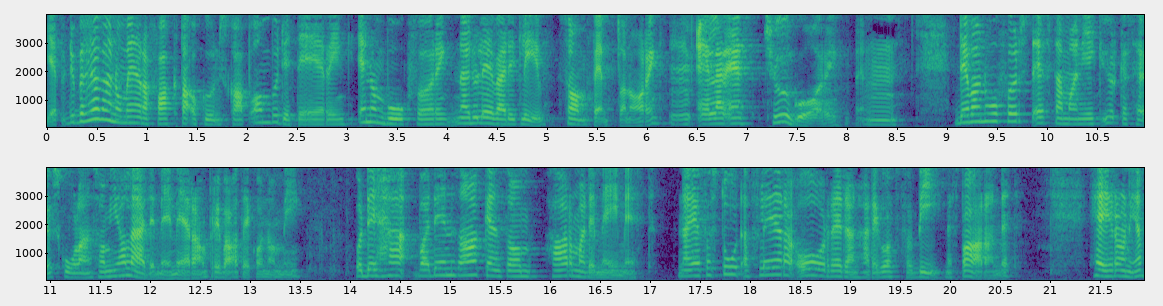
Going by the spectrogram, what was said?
Jep, du behöver nog mera fakta och kunskap om budgetering än om bokföring när du lever ditt liv som 15-åring. Mm, eller ens 20-åring. Mm. Det var nog först efter man gick yrkeshögskolan som jag lärde mig mer om privatekonomi. Och det här var den saken som harmade mig mest, när jag förstod att flera år redan hade gått förbi med sparandet. Hej Ronja,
